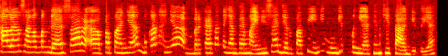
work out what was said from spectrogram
hal yang sangat mendasar uh, pertanyaan bukan hanya berkaitan dengan tema ini saja, tetapi ini mungkin mengingatkan kita gitu ya.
